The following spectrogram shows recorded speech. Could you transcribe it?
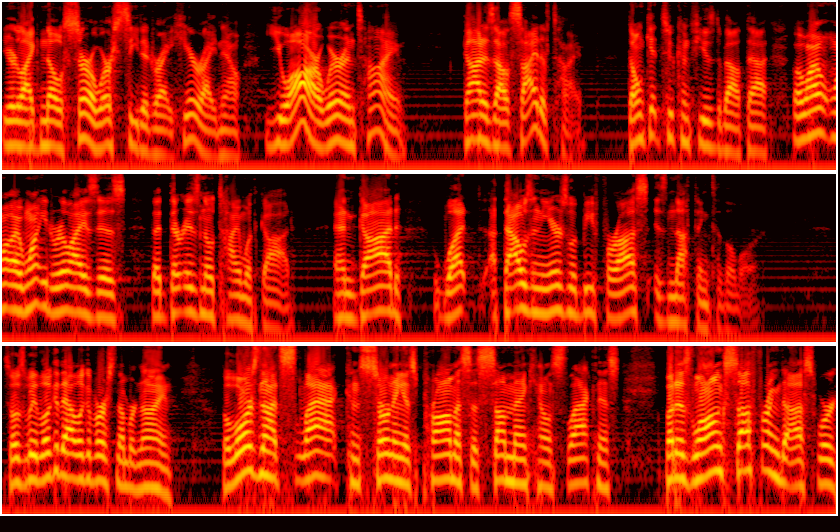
You're like, no, sir, we're seated right here, right now. You are, we're in time. God is outside of time. Don't get too confused about that. But what I want you to realize is that there is no time with God. And God, what a thousand years would be for us, is nothing to the Lord. So as we look at that, look at verse number 9. The Lord's not slack concerning his promise, as some men count slackness but as long suffering to us, we're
